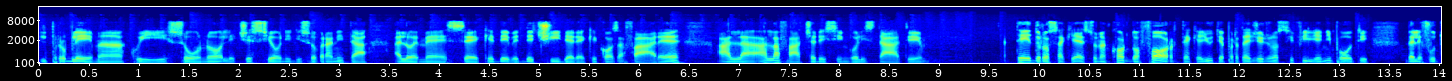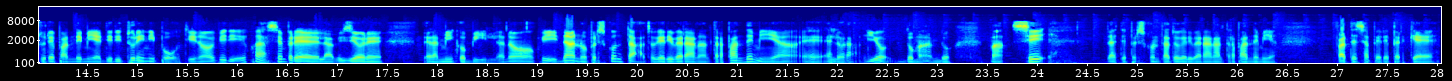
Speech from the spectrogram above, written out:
il problema qui sono le cessioni di sovranità all'OMS che deve decidere che cosa fare alla, alla faccia dei singoli stati. Tedros ha chiesto un accordo forte che aiuti a proteggere i nostri figli e nipoti dalle future pandemie, addirittura i nipoti. No? Vedi, qua è sempre la visione dell'amico Bill. No? Qui danno per scontato che arriverà un'altra pandemia. E allora io domando: ma se date per scontato che arriverà un'altra pandemia, fate sapere perché,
